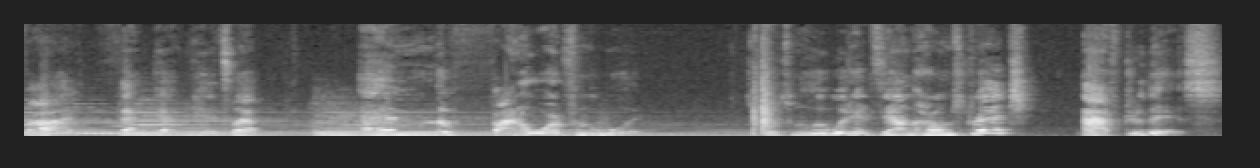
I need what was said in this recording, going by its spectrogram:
5, Fat Captain Head Slap, and the final word from the Wood. Sports from the Hoodwood heads down the home stretch after this.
